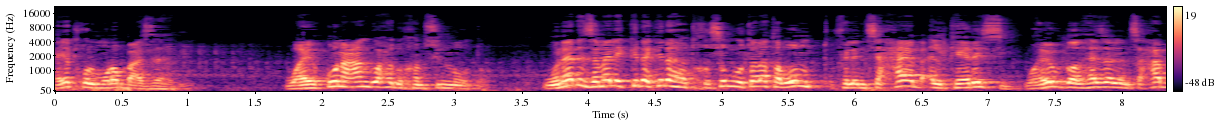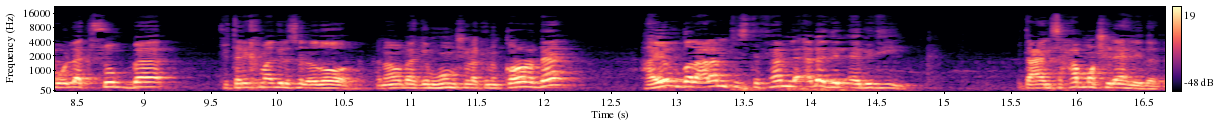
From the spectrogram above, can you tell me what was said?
هيدخل المربع الذهبي. وهيكون عنده 51 نقطة. ونادي الزمالك كده كده هتخصم له 3 بونت في الانسحاب الكارثي وهيفضل هذا الانسحاب يقول لك سبه في تاريخ مجلس الإدارة. أنا ما بهاجمهمش لكن القرار ده هيفضل علامة استفهام لأبد الآبدين بتاع انسحاب ماتش الأهلي ده.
